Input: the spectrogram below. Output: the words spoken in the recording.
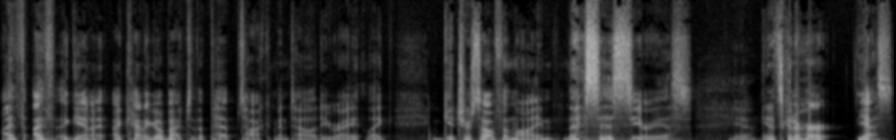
I, th- I th- again, I, I kind of go back to the pep talk mentality, right? Like, get yourself in line. This is serious, Yeah. and it's gonna hurt. Yes.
